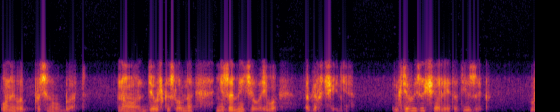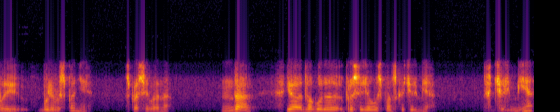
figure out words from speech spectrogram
Уныло протянул Блад. Но девушка словно не заметила его огорчения. Где вы изучали этот язык? «Вы были в Испании?» — спросила она. «Да, я два года просидел в испанской тюрьме». «В тюрьме?»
